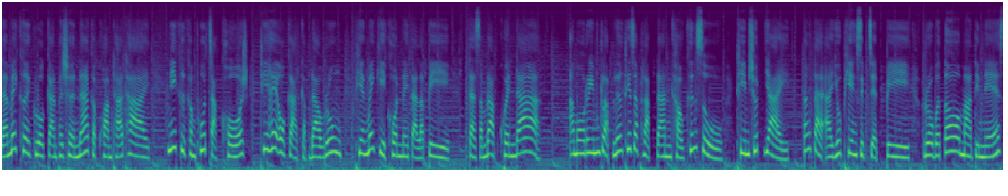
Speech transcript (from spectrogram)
และไม่เคยกลัวการเผชิญหน้ากับความท้าทาย นี่คือคำพูดจากโค้ชที่ให้โอกาสกับดาวรุ่ง เพียงไม่กี่คนในแต่ละปี แต่สำหรับเควนด้าอโมริมกลับเลือกที่จะผลักดันเขาขึ้นสู่ ทีมชุดใหญ่ ตั้งแต่อายุเพียง 17 ปี โรเบโต มาติเนส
